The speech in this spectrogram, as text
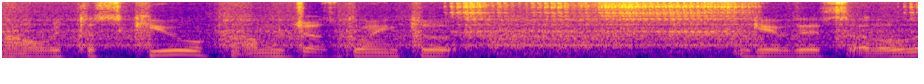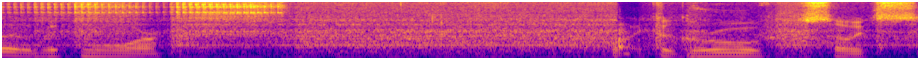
Now with the skew I'm just going to give this a little bit more like a groove so it's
